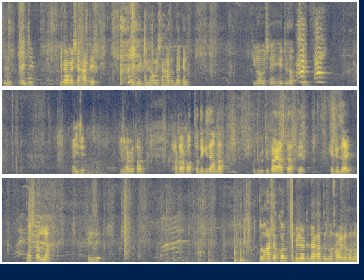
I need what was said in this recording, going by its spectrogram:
হুম এই যে, কীভাবে সে হাঁটে, এই যে, কীভাবে সে হাঁটে দেখেন। কীভাবে সে হেঁটে যাচ্ছে। এই যে, কীভাবে তার হাঁটার পথটা দেখি যে আমরা কুটি কুটি পায়ে আস্তে আস্তে হেঁটে যাই মশাল্লাহ এই যে। তো এতক্ষণ ভিডিওটি দেখার জন্য সবাইকে ধন্যবাদ।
